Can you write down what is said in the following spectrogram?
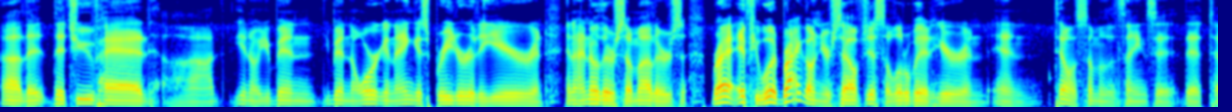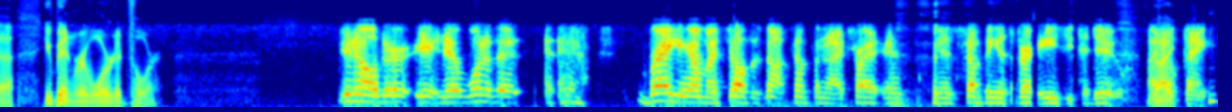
uh, that that you've had. Uh, you know, you've been you've been the Oregon Angus Breeder of the Year, and, and I know there's some others. Brag, if you would, brag on yourself just a little bit here, and, and tell us some of the things that that uh, you've been rewarded for. you know, there, you know, one of the bragging on myself is not something that I try is something that's very easy to do. I Right. don't think.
